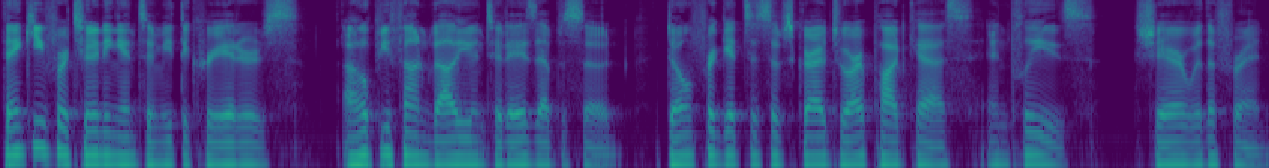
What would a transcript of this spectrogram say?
Thank you for tuning in to Meet the Creators. I hope you found value in today's episode. Don't forget to subscribe to our podcast and please share with a friend.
